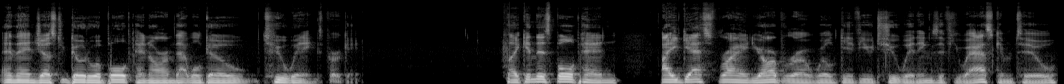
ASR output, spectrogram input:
and then just go to a bullpen arm that will go two innings per game. Like in this bullpen, I guess Ryan Yarbrough will give you two innings if you ask him to.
